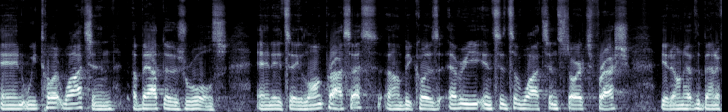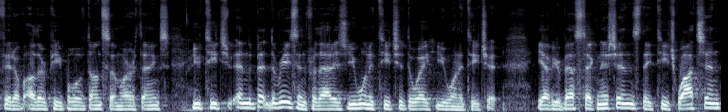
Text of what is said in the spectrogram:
And we taught Watson about those rules. And it's a long process um, because every instance of Watson starts fresh. You don't have the benefit of other people who have done similar things. Right. You teach, and the, the reason for that is you want to teach it the way you want to teach it. You have your best technicians, they teach Watson.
